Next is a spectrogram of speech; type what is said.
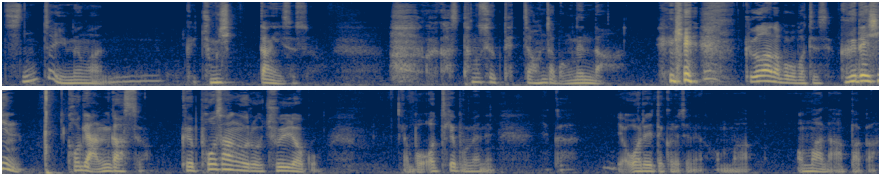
진짜 유명한 그 중식당이 있었어요. 하, 거기 가서 탕수육 대짜 혼자 먹는다. 이게 그거 하나 보고 버텼어요. 그 대신 거기 안 갔어요. 그 포상으로 주려고. 그러니까 뭐 어떻게 보면은 약간 어릴 때 그러잖아요. 엄마 엄마나 아빠가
